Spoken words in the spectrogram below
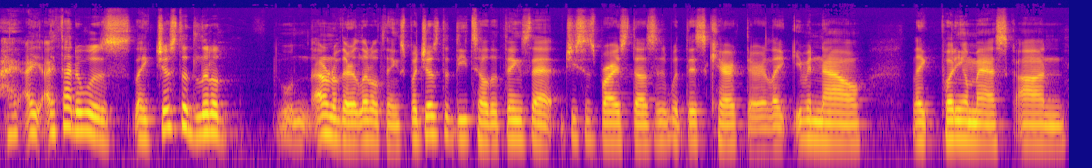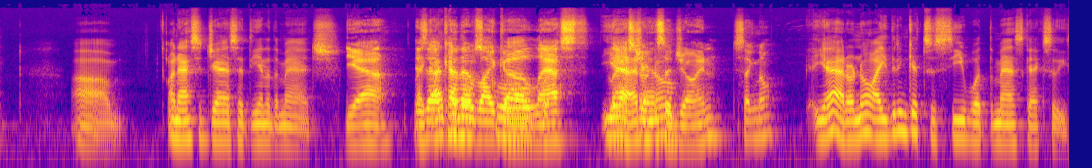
I, I I thought it was like just the little. well, I don't know if they're little things, but just the detail, the things that Jesus Bryce does with this character, like even now, like putting a mask on, um, on acid jazz at the end of the match. Yeah. Like, Is I that thought kind of like cool, a but- last Yeah, I last chance to join signal? Yeah, I don't know. I didn't get to see what the mask actually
